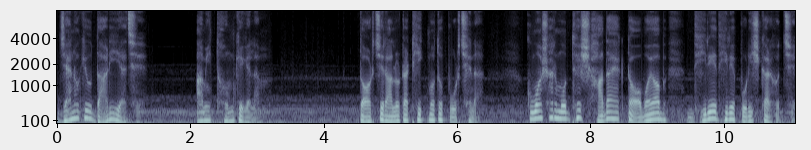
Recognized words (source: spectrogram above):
যেন কেউ দাঁড়িয়ে আছে। আমি থমকে গেলাম। টর্চের আলোটা ঠিকমতো পড়ছে না। কুয়াশার মধ্যে সাদা একটা অবয়ব ধীরে ধীরে পরিষ্কার হচ্ছে।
